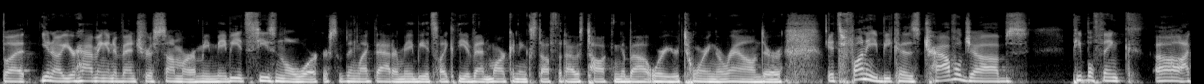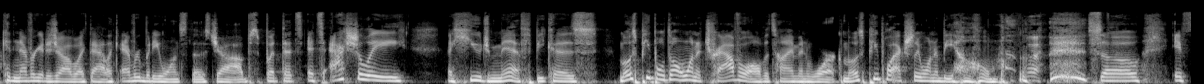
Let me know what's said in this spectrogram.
But you know, you're having an adventurous summer. I mean, maybe it's seasonal work or something like that, or maybe it's like the event marketing stuff that I was talking about, where you're touring around. Or it's funny because travel jobs. People think, oh, I could never get a job like that. Like everybody wants those jobs, but that's it's actually a huge myth because most people don't want to travel all the time and work. Most people actually want to be home. so if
